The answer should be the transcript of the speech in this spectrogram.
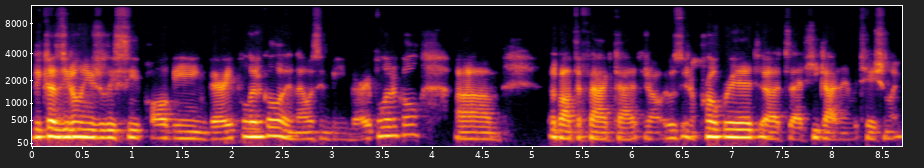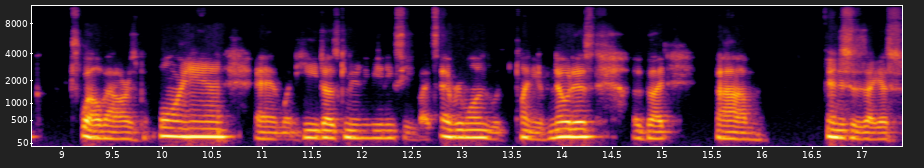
because you don't usually see Paul being very political, and that was him being very political um, about the fact that you know it was inappropriate uh, that he got an invitation like 12 hours beforehand, and when he does community meetings, he invites everyone with plenty of notice. But um, and this is, I guess,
